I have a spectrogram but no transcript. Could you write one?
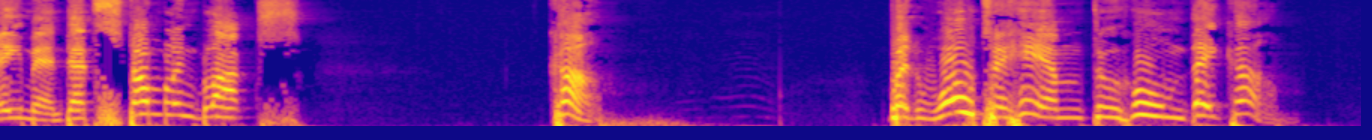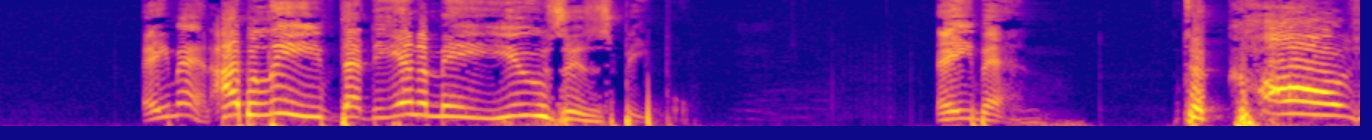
Amen. That stumbling blocks come. But woe to him through whom they come. Amen. I believe that the enemy uses people. Amen. To cause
